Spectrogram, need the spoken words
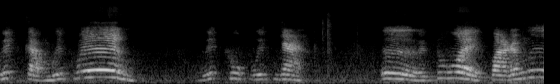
วิทย์กรรมวิทย์เวรวิทย์ทุกวิทย์ยาเออด้วยบารมี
